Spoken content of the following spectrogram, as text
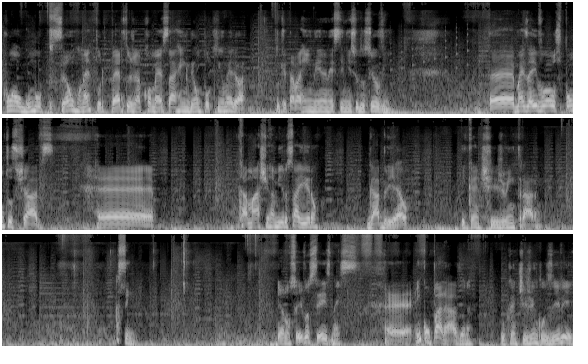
com alguma opção né, por perto, já começa a render um pouquinho melhor do que estava rendendo nesse início do Silvinho. É, mas aí vou aos pontos chaves. É, Camacho e Ramiro saíram, Gabriel e Cantígio entraram. Assim, eu não sei vocês, mas é incomparável, né? O Cantígio, inclusive,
